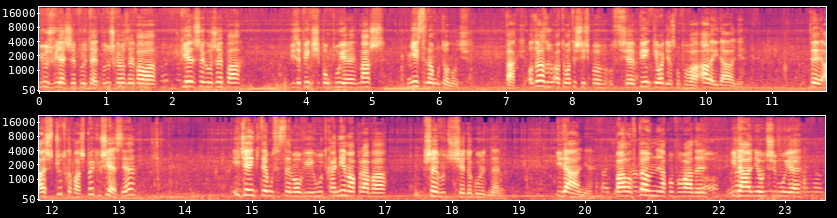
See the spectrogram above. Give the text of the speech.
już widać, że ten, poduszka rozerwała pierwszego rzepa. Widzę, pięknie się pompuje. Masz, nie chce nam utonąć. Tak, od razu automatycznie się, po- się pięknie, ładnie rozpompowała, ale idealnie. Ty, ale szybciutko patrz, pyk już jest, nie? I dzięki temu systemowi łódka nie ma prawa przewrócić się do góry dnem. Idealnie. Balon w pełny napompowany, idealnie utrzymuje. Moment,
